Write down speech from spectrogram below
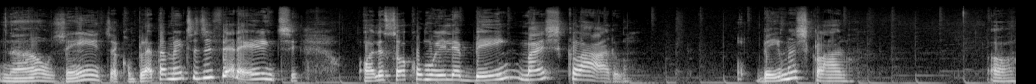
Não, gente, é completamente diferente. Olha só como ele é bem mais claro. Bem mais claro. Ó.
